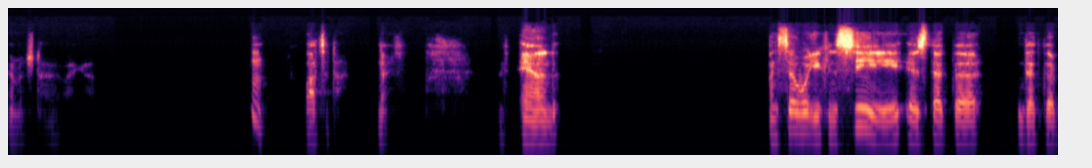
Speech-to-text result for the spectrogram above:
how much time have I got? Hmm, lots of time. Nice. And and so what you can see is that the that the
